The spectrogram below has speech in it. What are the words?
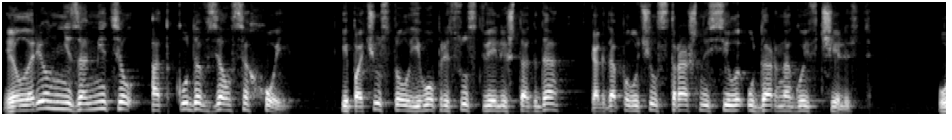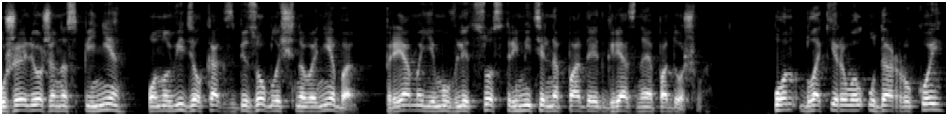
Илларион не заметил, откуда взялся Хой, и почувствовал его присутствие лишь тогда, когда получил страшной силы удар ногой в челюсть. Уже лежа на спине, он увидел, как с безоблачного неба Прямо ему в лицо стремительно падает грязная подошва. Он блокировал удар рукой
